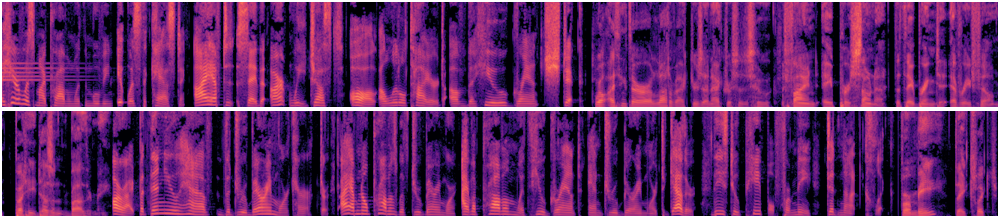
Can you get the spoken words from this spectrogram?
Here was my problem with the movie. It was the casting. I have to say that aren't we just all a little tired of the Hugh Grant shtick? Well, I think there are a lot of actors and actresses who find a persona that they bring to every film, but he doesn't bother me. All right, but then you have the Drew Barrymore character. I have no problems with Drew Barrymore. I have a problem with Hugh Grant and Drew Barrymore together. These two people, for me, did not click. For me, they clicked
